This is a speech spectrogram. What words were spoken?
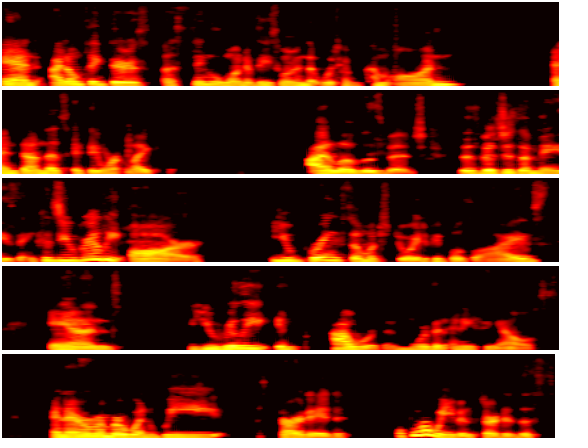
And I don't think there's a single one of these women that would have come on and done this if they weren't like, I love this bitch. This bitch is amazing. Because you really are. You bring so much joy to people's lives and you really empower them more than anything else. And I remember when we started, before we even started this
